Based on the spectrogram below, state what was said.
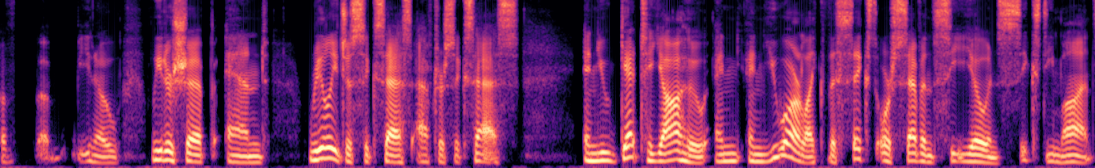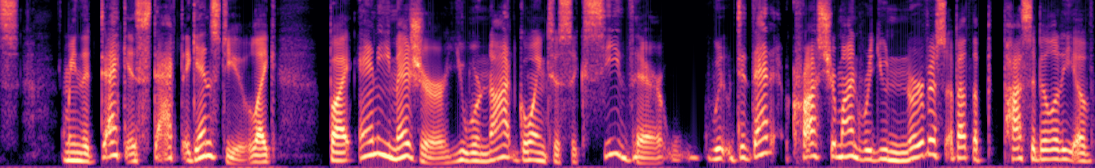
of, of you know leadership and really just success after success and you get to Yahoo and and you are like the sixth or seventh CEO in 60 months. I mean, the deck is stacked against you. Like by any measure, you were not going to succeed there. Did that cross your mind? Were you nervous about the possibility of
